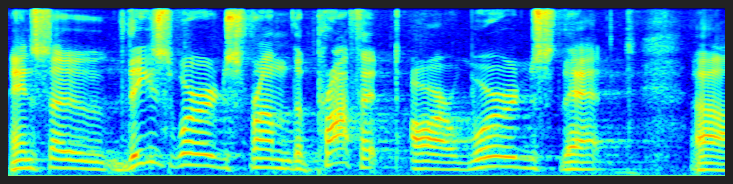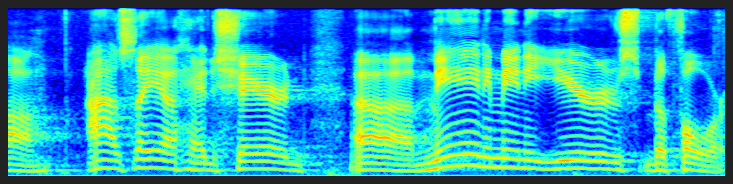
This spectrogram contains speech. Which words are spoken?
And so these words from the prophet are words that uh, Isaiah had shared uh, many, many years before.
